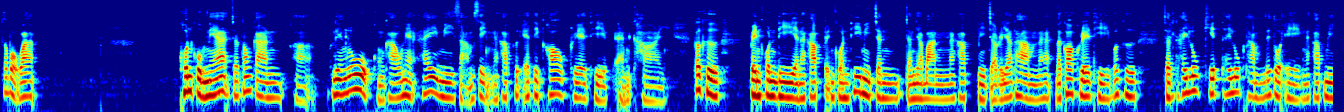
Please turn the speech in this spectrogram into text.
เขาบอกว่า คนกลุ่มนี้จะต้องการเลี้ยงลูกของเขาเนี่ยให้มี 3 สิ่งนะครับ คือ ethical creative and kind ก็คือ เป็นคนดีนะครับ เป็นคนที่มีจรรจรยาบรรณนะครับ มีจริยธรรมนะฮะ แล้วก็ creative ก็คือจะให้ลูกคิดให้ลูกทำด้วยตัวเองนะครับ มี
